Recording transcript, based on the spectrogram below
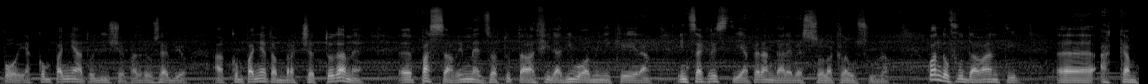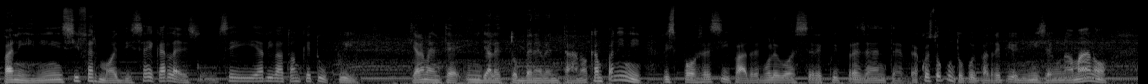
poi accompagnato, dice padre Eusebio, accompagnato a braccetto da me, eh, passava in mezzo a tutta la fila di uomini che era in sacrestia per andare verso la clausura. Quando fu davanti eh, a Campanini si fermò e disse, ehi Carle, sei arrivato anche tu qui? chiaramente in dialetto beneventano. Campanini rispose sì padre, volevo essere qui presente. A questo punto poi padre Pio gli mise una mano eh,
